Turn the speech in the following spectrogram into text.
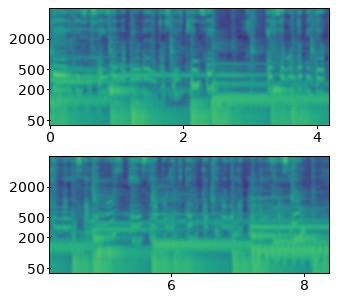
del 16 de noviembre del 2015. El segundo video que analizaremos es la política educativa de la globalización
